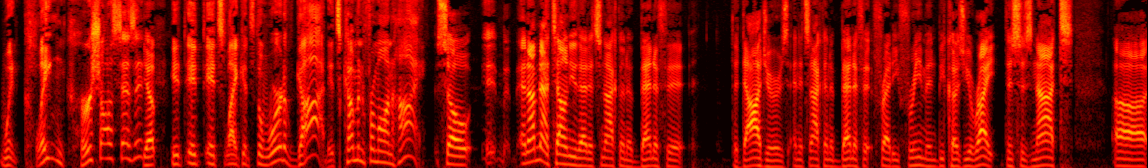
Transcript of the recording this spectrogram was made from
When Clayton Kershaw says it, Yep. it, it it's like it's the word of God. It's coming from on high. So, and I'm not telling you that it's not going to benefit the Dodgers and it's not going to benefit Freddie Freeman because you're right. This is not uh,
